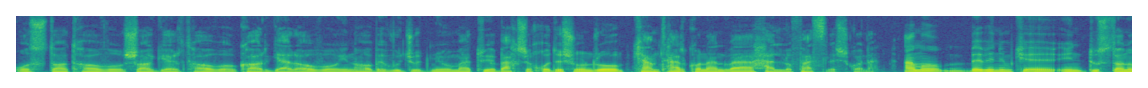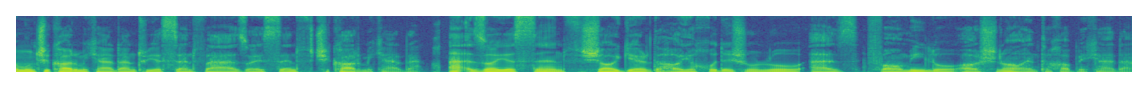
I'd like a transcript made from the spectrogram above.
استادها و شاگردها و کارگرها و اینها به وجود می اومد توی بخش خودشون رو کمتر کنن و حل و فصلش کنن. اما ببینیم که این دوستانمون چی کار می‌کردن توی سنف و اعضای سنف چی کار می‌کردن. اعضای سنف شاگردهای خودشون رو از فامیل و آشنا انتخاب می‌کردن.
